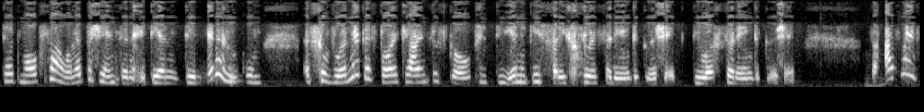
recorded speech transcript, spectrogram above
dit maak vir 100% sin. Teen die rede hoekom is gewoonlik is daai kleinste skuld die enetjie wat die grootste rentekoers het, die hoogste rentekoers het. So as mens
